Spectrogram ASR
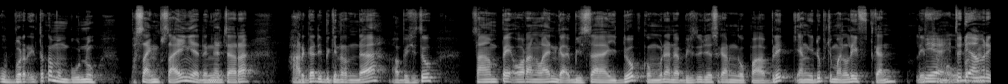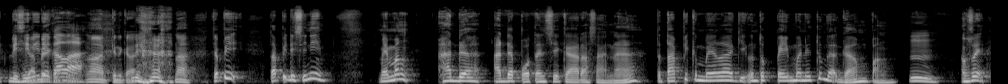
Uber itu kan membunuh pesaing-pesaingnya dengan cara harga dibikin rendah, habis itu sampai orang lain nggak bisa hidup, kemudian habis itu dia sekarang go public, yang hidup cuma Lyft kan, Lyft Iya, sama itu Uber di kan. Amerika. Di sini dia Amerika. kalah. Nah, di sini kalah. nah, tapi tapi di sini memang ada ada potensi ke arah sana, tetapi kembali lagi untuk payment itu nggak gampang Hmm. maksudnya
